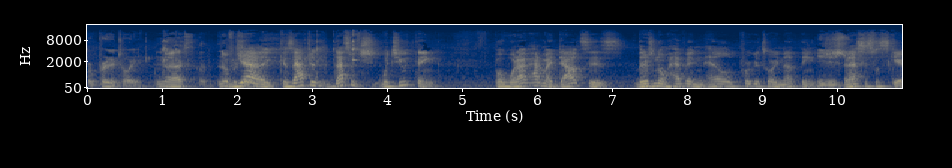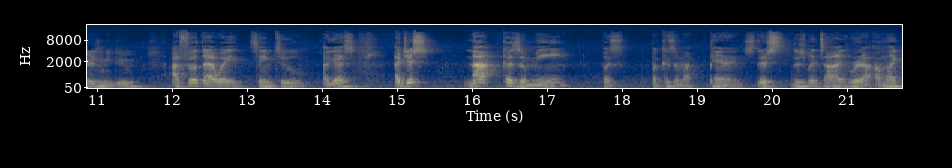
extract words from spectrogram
or purgatory. No, that's no for yeah, sure. because after that's what you, what you think, but what I've had my doubts is there's no heaven, hell, purgatory, nothing, You just and that's just what scares me, dude. I felt that way, same too. I guess I just not because of me, but because of my parents. There's there's been times where I'm like,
